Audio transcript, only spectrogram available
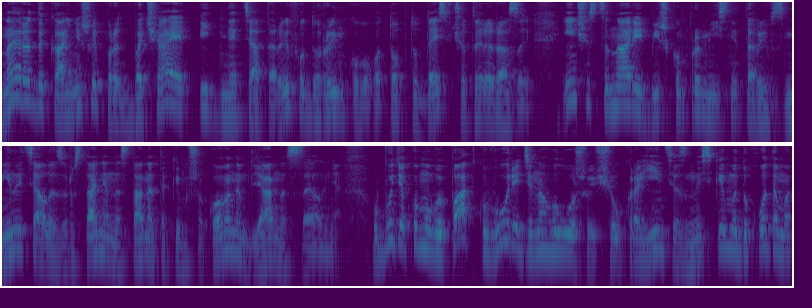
Найрадикальніший передбачає підняття тарифу до ринкового, тобто десь в 4 рази. Інші сценарії більш компромісні, тариф зміниться, але зростання не стане таким шокованим для населення. У будь-якому випадку в уряді наголошують, що українці з низькими доходами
